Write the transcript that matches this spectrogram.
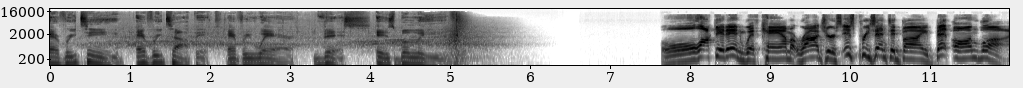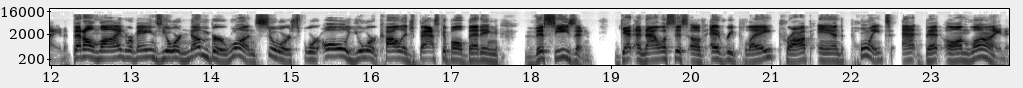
Every team, every topic, everywhere. This is Bleav. Lock it in with Cam Rogers is presented by Bet Online. Bet Online remains your number one source for all your college basketball betting this season. Get analysis of every play, prop, and point at Bet Online.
